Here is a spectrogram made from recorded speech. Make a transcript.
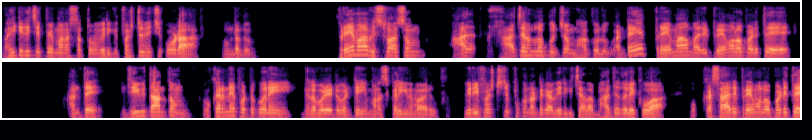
బయటికి చెప్పే మనస్తత్వం వీరికి ఫస్ట్ నుంచి కూడా ఉండదు. ప్రేమ, విశ్వాసం ఆ ఆచరణలో కొంచెం హక్కులు. అంటే ప్రేమ మరి ప్రేమలో పడితే అంతే. జీవితాంతం ఒకరినే పట్టుకొని నిలబడేటువంటి మనసు కలిగిన వారు. వీరి ఫస్ట్ చెప్పుకున్నట్టుగా వీరికి చాలా బాధ్యతలు ఎక్కువ ఒక్కసారి ప్రేమలో పడితే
